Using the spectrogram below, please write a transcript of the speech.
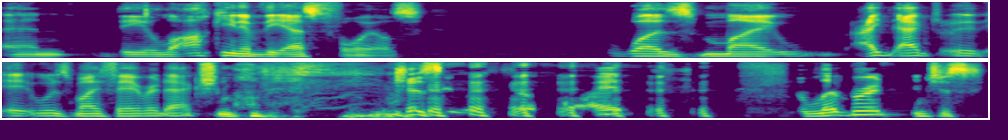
and the locking of the S foils was my I actually it, it was my favorite action moment because it was so quiet, deliberate, and just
